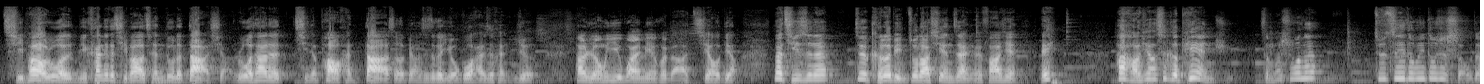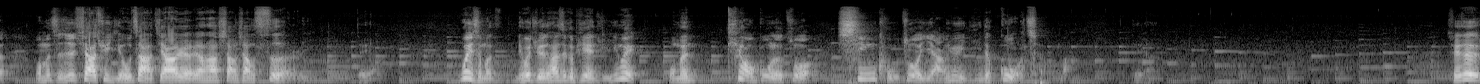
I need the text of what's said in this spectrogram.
起泡，如果你看这个起泡程度的大小，如果它的起的泡很大的时候，表示这个油锅还是很热，它容易外面会把它焦掉。那其实呢，这个可乐饼做到现在，你会发现，哎，它好像是个骗局。怎么说呢？就是这些东西都是熟的，我们只是下去油炸加热，让它上上色而已。对呀，为什么你会觉得它是个骗局？因为我们跳过了做辛苦做洋芋泥的过程嘛。对呀。所以这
